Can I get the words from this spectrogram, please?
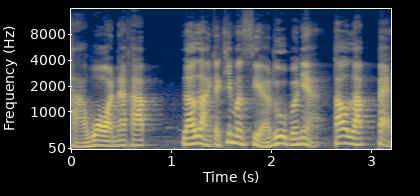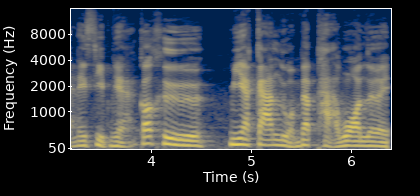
ถาวรนะครับ แล้วหลังจากที่มันเสียรูปแล้วเนี่ย เต้ารับ 8 ใน 10 เนี่ยก็คือ มีอาการหลวมแบบถาวรเลย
